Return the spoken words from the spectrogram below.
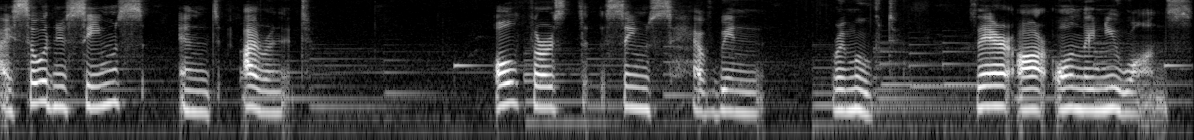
I sewed new seams and ironed it. All first seams have been removed. There are only new ones.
